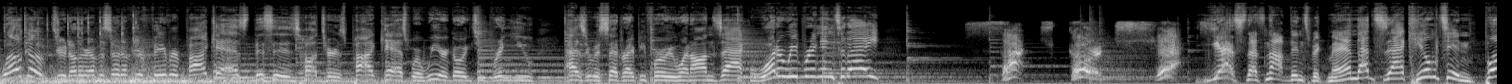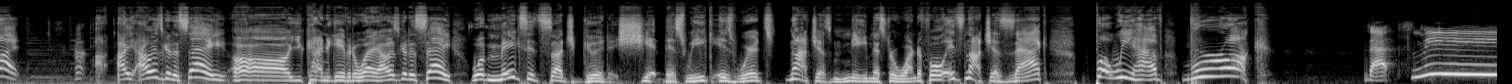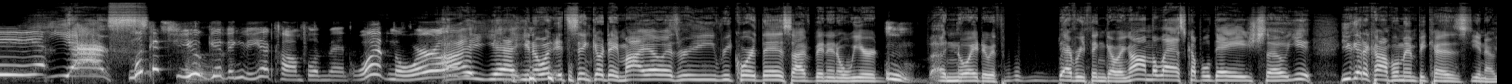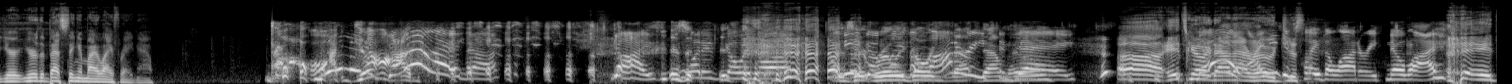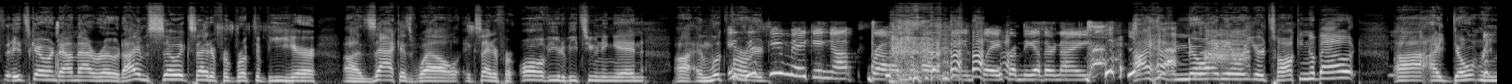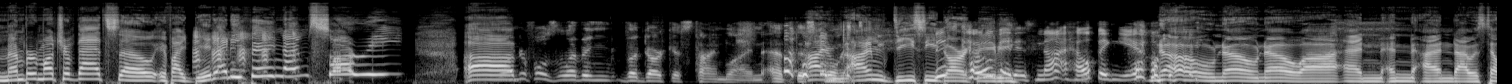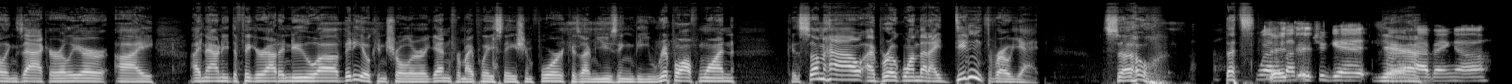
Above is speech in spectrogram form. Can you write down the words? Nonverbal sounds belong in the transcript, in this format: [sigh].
Welcome to another episode of your favorite podcast. This is Haunters Podcast, where we are going to bring you, as it was said right before we went on, Zach, what are we bringing today? Such good shit. Yes, that's not Vince McMahon. That's Zach Hilton. But I, I was going to say, oh, you kind of gave it away. I was going to say, what makes it such good shit this week is where it's not just me, Mr. Wonderful. It's not just Zach, but we have Brooke. That's me. Yes. Look at you giving me a compliment. What in the world? I yeah, you know what? It's Cinco de Mayo as we record this. I've been in a weird mm. annoyed with everything going on the last couple days. So you you get a compliment because, you know, you're you're the best thing in my life right now. [laughs] Oh, my god. God. [laughs] Guys, Is it- what is is- going [laughs] on? I Is need to it go really play the going that lottery downhill? today. Uh, it's going no, down that I road. need to Just play the lottery. No lie. it's it's going down that road. I am so excited for Brooke to be here. Uh, Zach as well. Excited for all of you to be tuning in uh, and look forward. Is this you making up from our gameplay from the other night? I have no idea what you're talking about. Uh, I don't remember much of that. So if I did anything, I'm sorry. Uh, Wonderful's living the darkest timeline at this I'm point. I'm DC This dark COVID baby. is not helping you. [laughs] no, no, no. Uh, and and and I was telling Zach earlier, I I now need to figure out a new uh, video controller again for my PlayStation 4 because I'm using the rip-off one because somehow I broke one that I didn't throw yet. So [laughs] that's Well, It- that's it- what you get for Yeah. having a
